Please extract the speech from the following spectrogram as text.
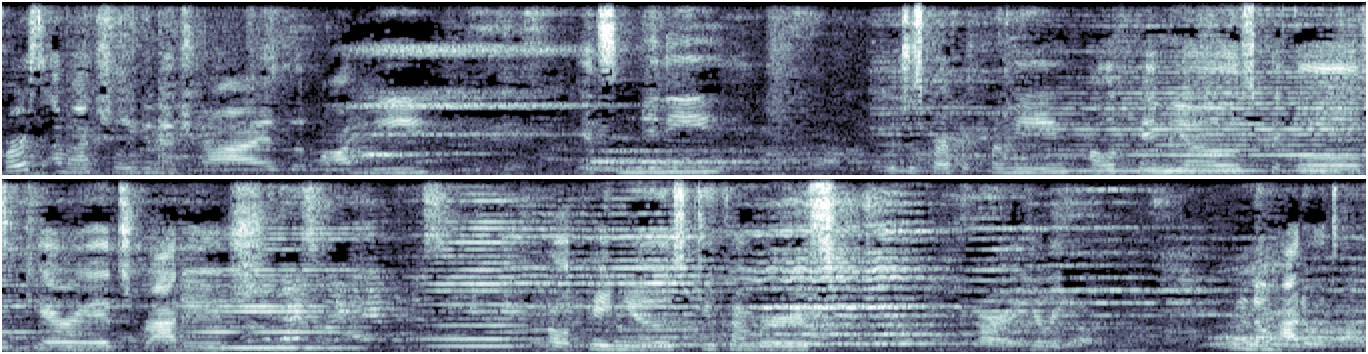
first I'm actually going to try the banh mi. It's mini, which is perfect for me. Jalapenos, pickles, carrots, radish, jalapenos, cucumbers. Alright, here we go. I don't know how to attack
